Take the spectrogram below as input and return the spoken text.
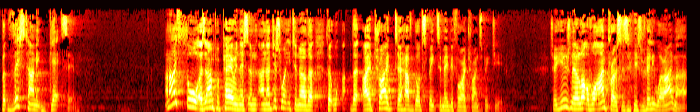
But this time it gets him. And I thought as I'm preparing this, and, and I just want you to know that, that, that I tried to have God speak to me before I try and speak to you. So usually a lot of what I'm processing is really where I'm at,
